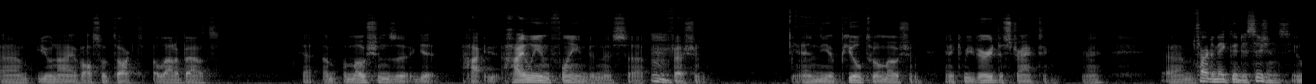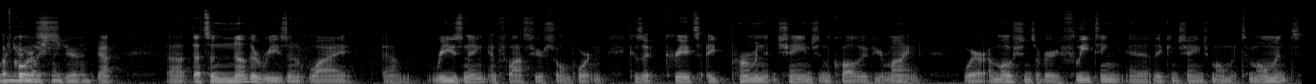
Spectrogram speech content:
Um, you and I have also talked a lot about uh, emotions that get high, highly inflamed in this uh, mm. profession and the appeal to emotion, and it can be very distracting, right? Um, it's hard to make good decisions when you're emotionally driven. Yeah, uh, that's another reason why um, reasoning and philosophy are so important because it creates a permanent change in the quality of your mind where emotions are very fleeting uh, they can change moment to moment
